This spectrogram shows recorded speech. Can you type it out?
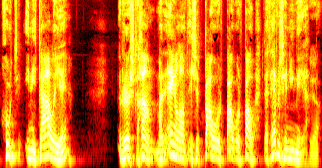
goed in Italië, rustig aan. Maar in Engeland is het power, power, power. Dat hebben ze niet meer. Ja.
